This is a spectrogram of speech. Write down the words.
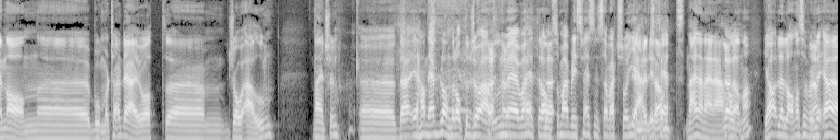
en annen uh, bommert her. Det er jo at uh, Joe Allen Nei, unnskyld. Uh, er, han, jeg blander alltid Joe Allen med Hva heter han som er blitt som jeg syns har vært så jævlig fet? Nei, nei, nei. nei han- Lallana? Ja, Lelana selvfølgelig. Ja. ja,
